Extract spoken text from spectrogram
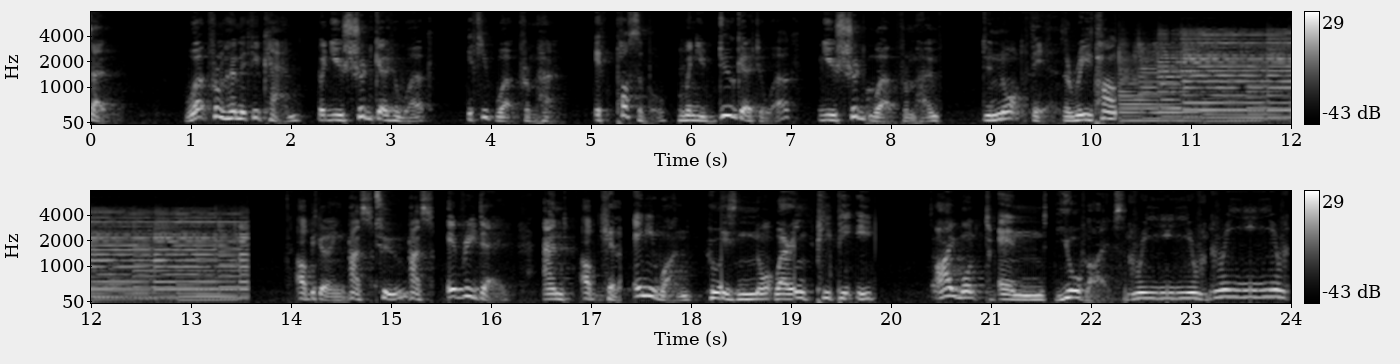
So, work from home if you can, but you should go to work if you work from home. If possible, when you do go to work, you should work from home. Do not fear the reason. I'll be going house to house every day, and I'll kill anyone who is not wearing PPE. I want to end your lives. Grieve, grieve.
